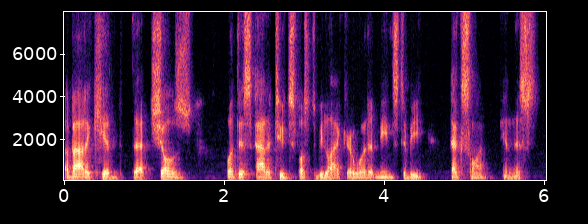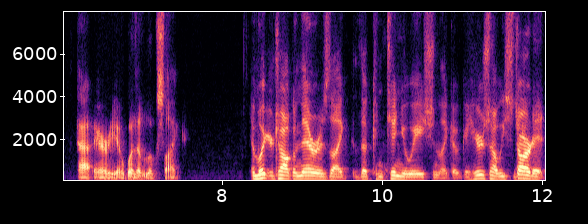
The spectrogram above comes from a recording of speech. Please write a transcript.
about a kid that shows what this attitude's supposed to be like or what it means to be excellent in this area, what it looks like. And what you're talking there is like the continuation, like, okay, here's how we started,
